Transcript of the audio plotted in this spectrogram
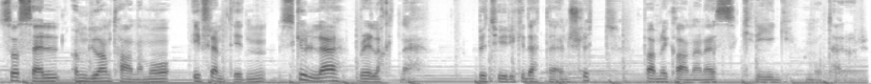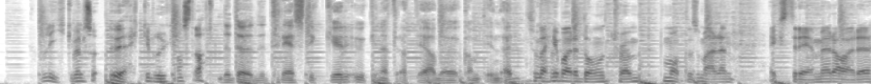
Så selv om Guantánamo i fremtiden skulle bli lagt ned, betyr ikke dette en slutt på amerikanernes krig mot terror. Likevel så øker bruken av straff. Det døde tre stykker uken etter at de hadde kommet inn der. Så det er ikke bare Donald Trump på en måte som er den ekstreme, rare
